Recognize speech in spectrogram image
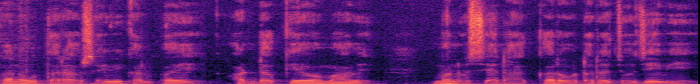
તો આનો ઉત્તર આવશે વિકલ્પ એ, અંડક કહેવામાં આવે. મનુષ્યના કરોડરજ્જુ જેવી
